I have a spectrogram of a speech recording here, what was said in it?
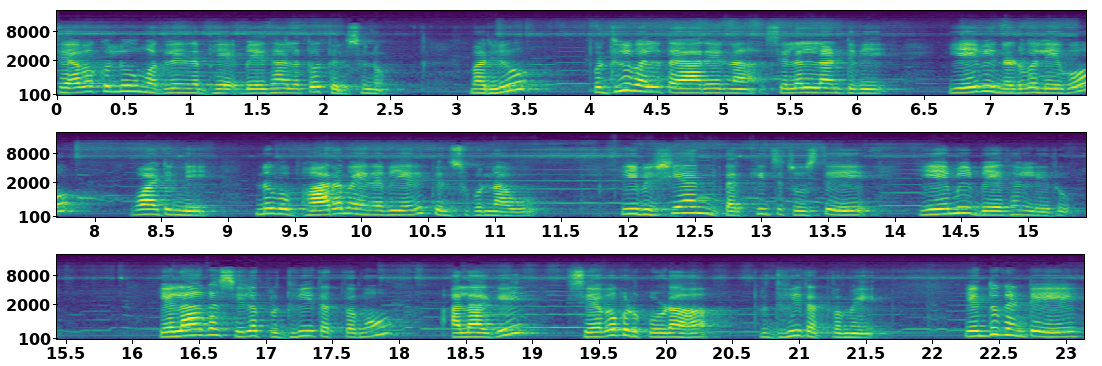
సేవకులు మొదలైన భే భేదాలతో తెలుసును. మరియు పృథ్వీ వల్ల తయారైన శిలల్లాంటివి ఏవి నడవలేవో వాటిని నువ్వు భారమైనవి అని తెలుసుకున్నావు. ఈ విషయాన్ని తర్కించి చూస్తే ఏమీ భేదం లేదు. ఎలాగ శిల పృథ్వీతత్వమో అలాగే సేవకుడు కూడా పృథ్వీతత్వమే ఎందుకంటే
